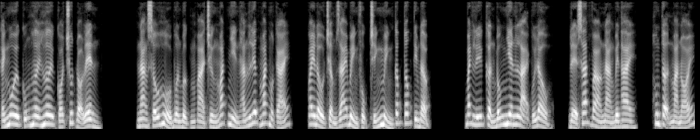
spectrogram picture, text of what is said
cánh môi cũng hơi hơi có chút đỏ lên. Nàng xấu hổ buồn bực mà trừng mắt nhìn hắn liếc mắt một cái, quay đầu chậm rãi bình phục chính mình cấp tốc tim đập. Bách Lý Cẩn bỗng nhiên lại cúi đầu, để sát vào nàng bên hai, hung tợn mà nói,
